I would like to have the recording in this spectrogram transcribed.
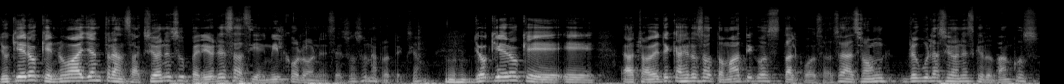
Yo quiero que no hayan transacciones superiores a 100 mil colones. Eso es una protección. Yo quiero que eh, a través de cajeros automáticos tal cosa. O sea, son regulaciones que los bancos,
